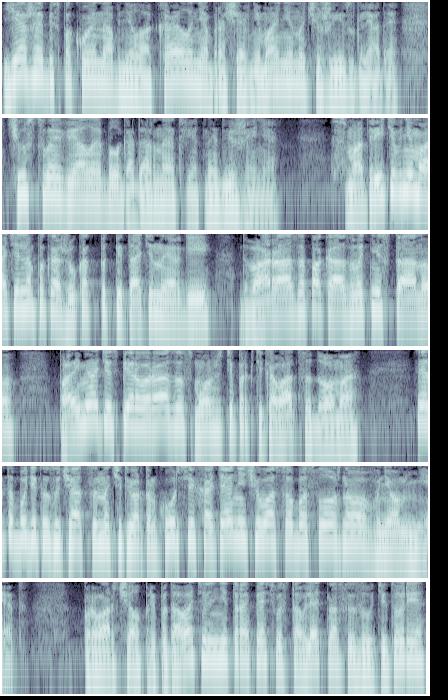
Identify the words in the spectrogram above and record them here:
Я же обеспокоенно обняла Кайла, не обращая внимания на чужие взгляды, чувствуя вялое благодарное ответное движение. «Смотрите внимательно, покажу, как подпитать энергией. Два раза показывать не стану. Поймете с первого раза, сможете практиковаться дома. Это будет изучаться на четвертом курсе, хотя ничего особо сложного в нем нет проворчал преподаватель, не торопясь выставлять нас из аудитории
